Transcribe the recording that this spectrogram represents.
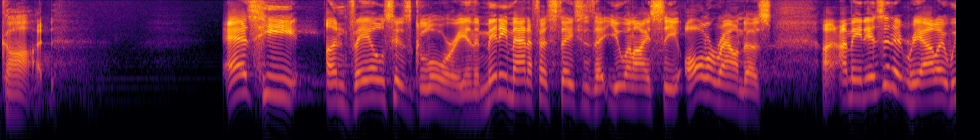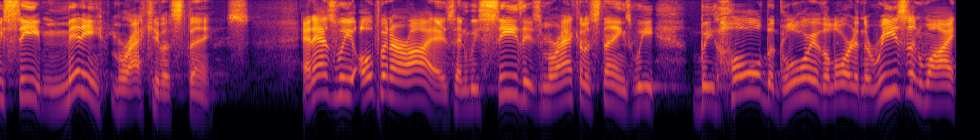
God. As he unveils his glory in the many manifestations that you and I see all around us, I mean, isn't it reality? We see many miraculous things. And as we open our eyes and we see these miraculous things, we behold the glory of the Lord. And the reason why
